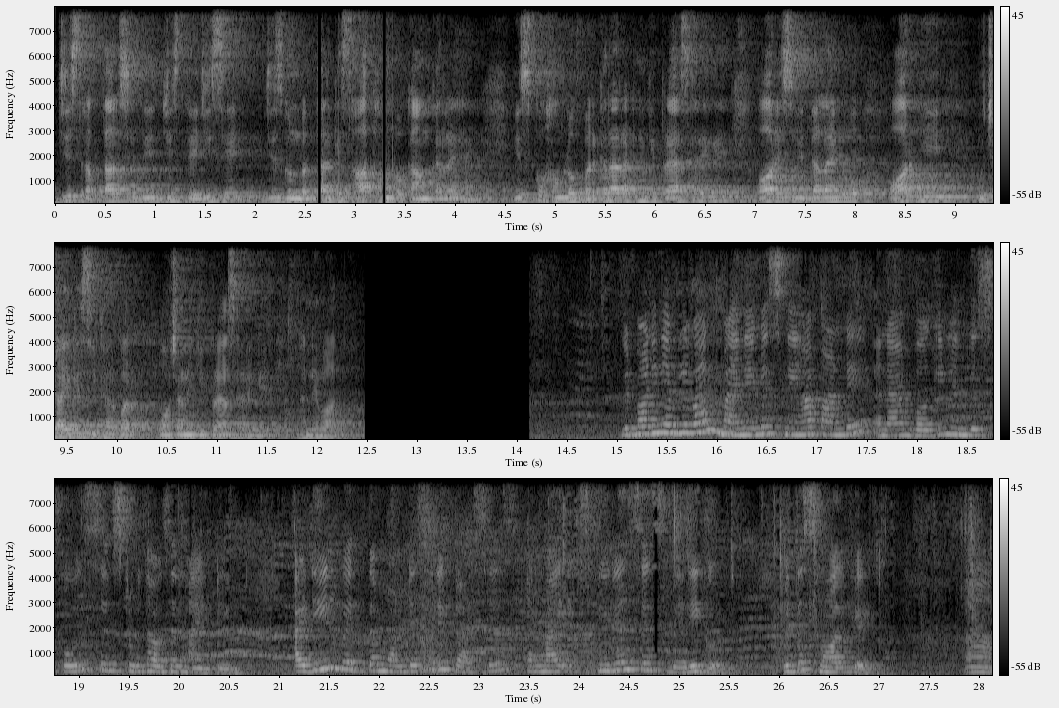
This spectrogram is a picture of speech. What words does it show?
जिस रफ्तार से जिस तेज़ी से, जिस गुणवत्ता के साथ हम लोग काम कर रहे हैं, इसको हम लोग बरकरार रखने की प्रयास करेंगे और इस विद्यालय को और भी ऊंचाई के शिखर पर पहुँचाने की प्रयास करेंगे। धन्यवाद। Good morning everyone. My name is Sneha Pandey and I am working in this school since 2019. I deal with the Montessori classes and my experience is very good with the small kid. Uh,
